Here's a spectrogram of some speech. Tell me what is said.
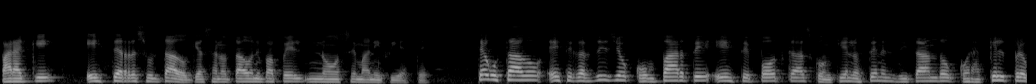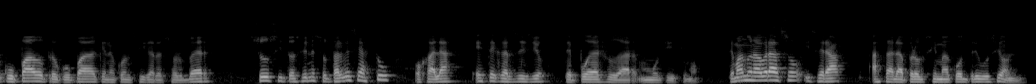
para que este resultado que has anotado en el papel no se manifieste. ¿Te ha gustado este ejercicio? Comparte este podcast con quien lo esté necesitando, con aquel preocupado preocupada que no consiga resolver sus situaciones o tal vez seas tú. Ojalá este ejercicio te pueda ayudar muchísimo. Te mando un abrazo y será hasta la próxima contribución.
